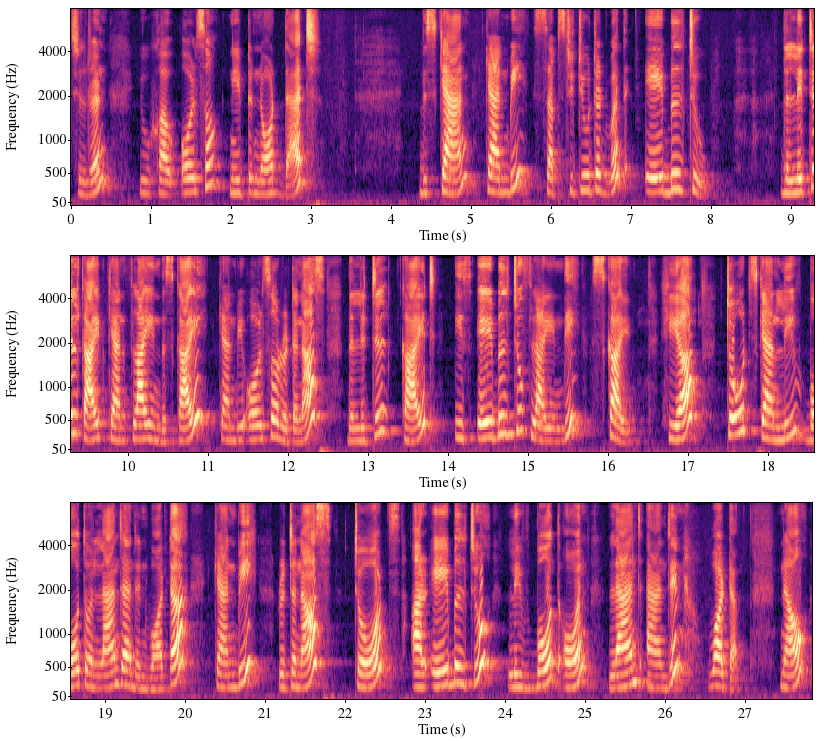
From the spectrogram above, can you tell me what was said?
Children, you have also need to note that this can can be substituted with able to. The little kite can fly in the sky can be also written as the little kite is able to fly in the sky. Here, toads can live both on land and in water can be written as toads are able to live both on land and in water. Now,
